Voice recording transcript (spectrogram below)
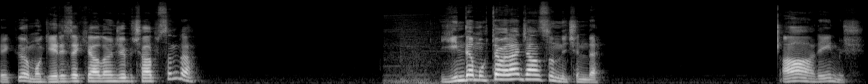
Bekliyorum o gerizekalı önce bir çarpsın da. Yinde muhtemelen Johnson'ın içinde. Aa değilmiş.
